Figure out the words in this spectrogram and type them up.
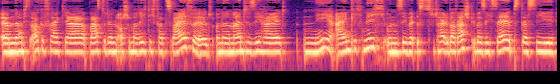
ähm, dann habe ich sie auch gefragt, ja, warst du denn auch schon mal richtig verzweifelt? Und dann meinte sie halt, nee, eigentlich nicht und sie ist total überrascht über sich selbst, dass sie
